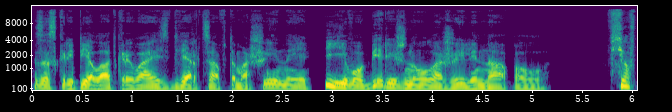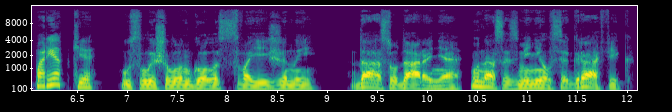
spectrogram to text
Заскрипела, открываясь дверца автомашины, и его бережно уложили на пол. «Все в порядке?» — услышал он голос своей жены. «Да, сударыня, у нас изменился график.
